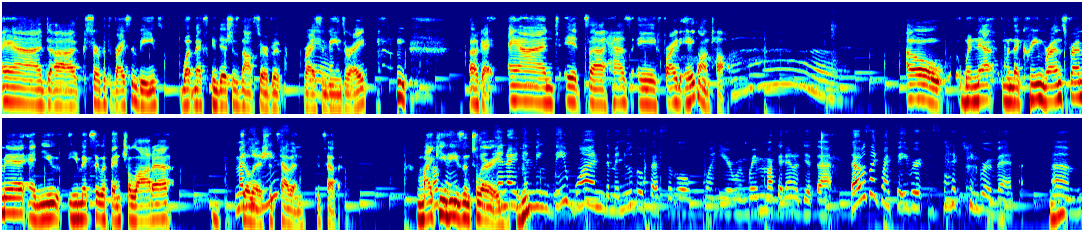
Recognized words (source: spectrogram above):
and uh, served with rice and beans. What Mexican dish is not served with rice and beans, right? okay. And it uh, has a fried egg on top. Oh. Oh, when that when the cream runs from it and you you mix it with enchilada, Mikey delish. V's? It's heaven. It's heaven. Mikey Okay. V's and Tulare. And, and I, Mhm. I mean, they won the Menudo Festival one year when Raymond Macareno did that. That was like my favorite Hispanic Chamber event. Mhm. Um,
